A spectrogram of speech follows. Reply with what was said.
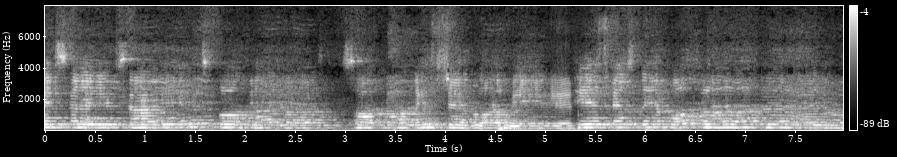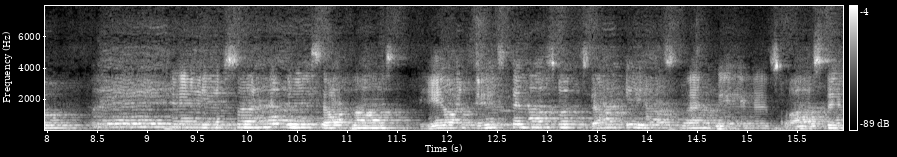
і бездіцяється і спокоять, сокровище главі, вічним охоронею, прийми все від нас, і очисти нас от всякої ясни, спасти.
